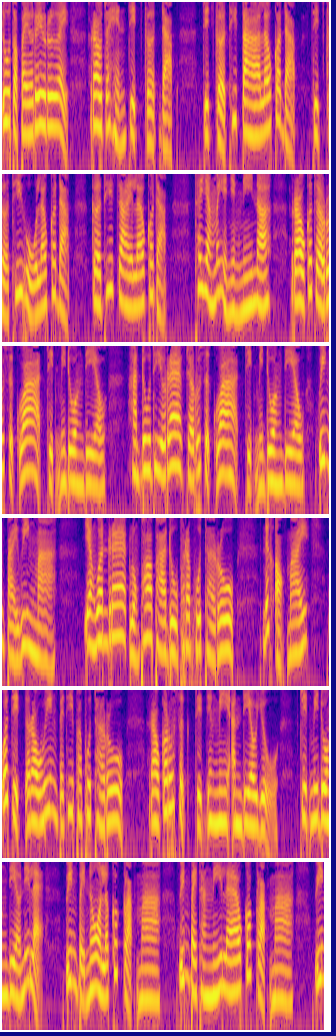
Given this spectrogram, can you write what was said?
ดูต่อไปเรื่อยๆ เราจะเห็นจิตเกิดดับ จิตเกิดที่ตาแล้วก็ดับ จิตเกิดที่หูแล้วก็ดับ เกิดที่ใจแล้วก็ดับ ถ้ายังไม่เห็นอย่างนี้นะ เราก็จะรู้สึกว่าจิตมีดวงเดียว หัดดูทีแรกจะรู้สึกว่าจิตมีดวงเดียว วิ่งไปวิ่งมา อย่างวันแรกหลวงพ่อพาดูพระพุทธรูป นึกออกไหมว่าจิตเราวิ่งไปที่พระพุทธรูป เราก็รู้สึกจิตยังมีอันเดียวอยู่ จิตมีดวงเดียวนี่แหละ วิ่งไปโน่นแล้วก็กลับมา วิ่งไปทางนี้แล้วก็กลับมา วิ่ง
